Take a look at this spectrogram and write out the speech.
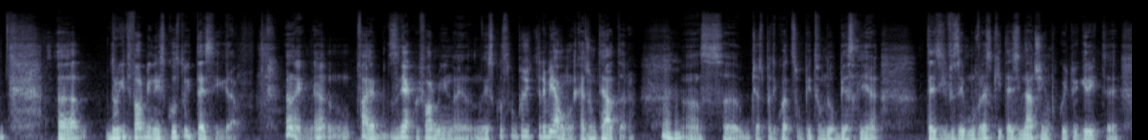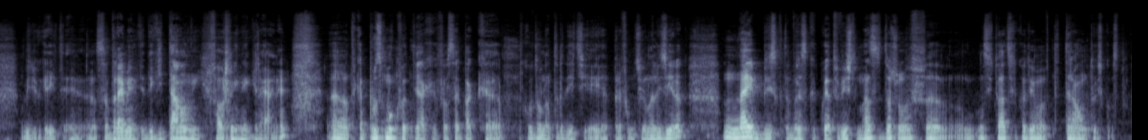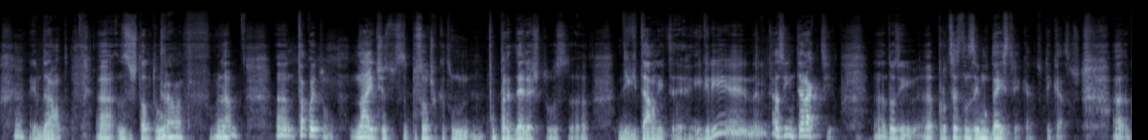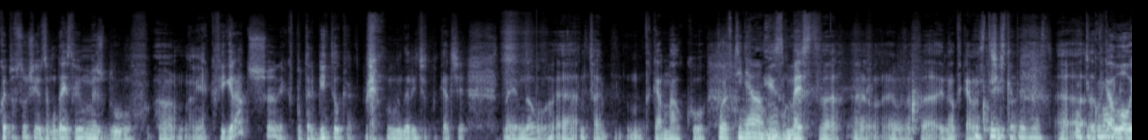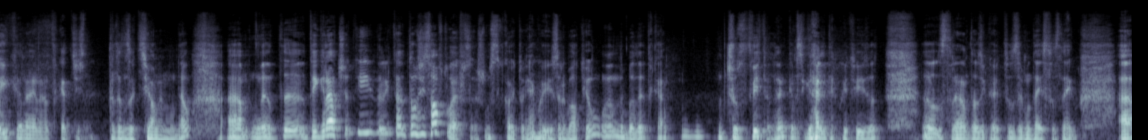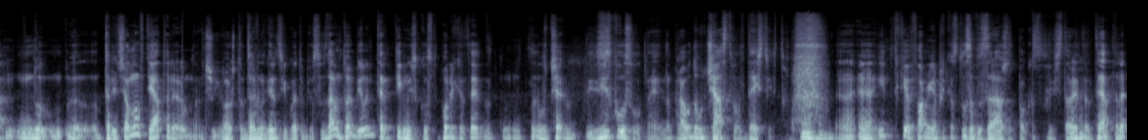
А, другите форми на изкуство и те се игра. А, не, това е за някои форми на, на изкуство почти тривиално, да кажем театър. Mm-hmm. С, често пъти, когато се опитвам да обясня тези взаимовръзки, тези начини, по които игрите, видеоигрите, съвременните дигитални форми на игране, така просмукват някаква все пак културна традиция и я префункционализират. Най-близката връзка, която виждам аз, е точно в, в ситуацията, която има в театралното изкуство и в драмата. защото... Драмата. Да. Това, което най-често се посочва като определящо за дигиталните игри е нали, тази интеракция, този процес на взаимодействие, както ти казваш. Което в случая е взаимодействие между а, нали, някакъв играч, някакъв потребител, както го наричат, макар че не е много. А, това е така малко измества а, в а, една такава чиста а, така логика на една така чиста транзакционен модел. Да, играчът и нали, този софтуер, всъщност, който някой е изработил, да бъде така чувствителен към сигналите, които идват от страна на този, който взаимодейства с него. А, но, традиционно в театъра, значи, още в Древна Гърция, което е бил създаден, той е бил интерактивно изкуство. Публиката е изисквало се от нея направо да участва в действието. Uh-huh. И такива форми непрекъснато се възраждат по-късно в историята uh-huh. на театъра,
